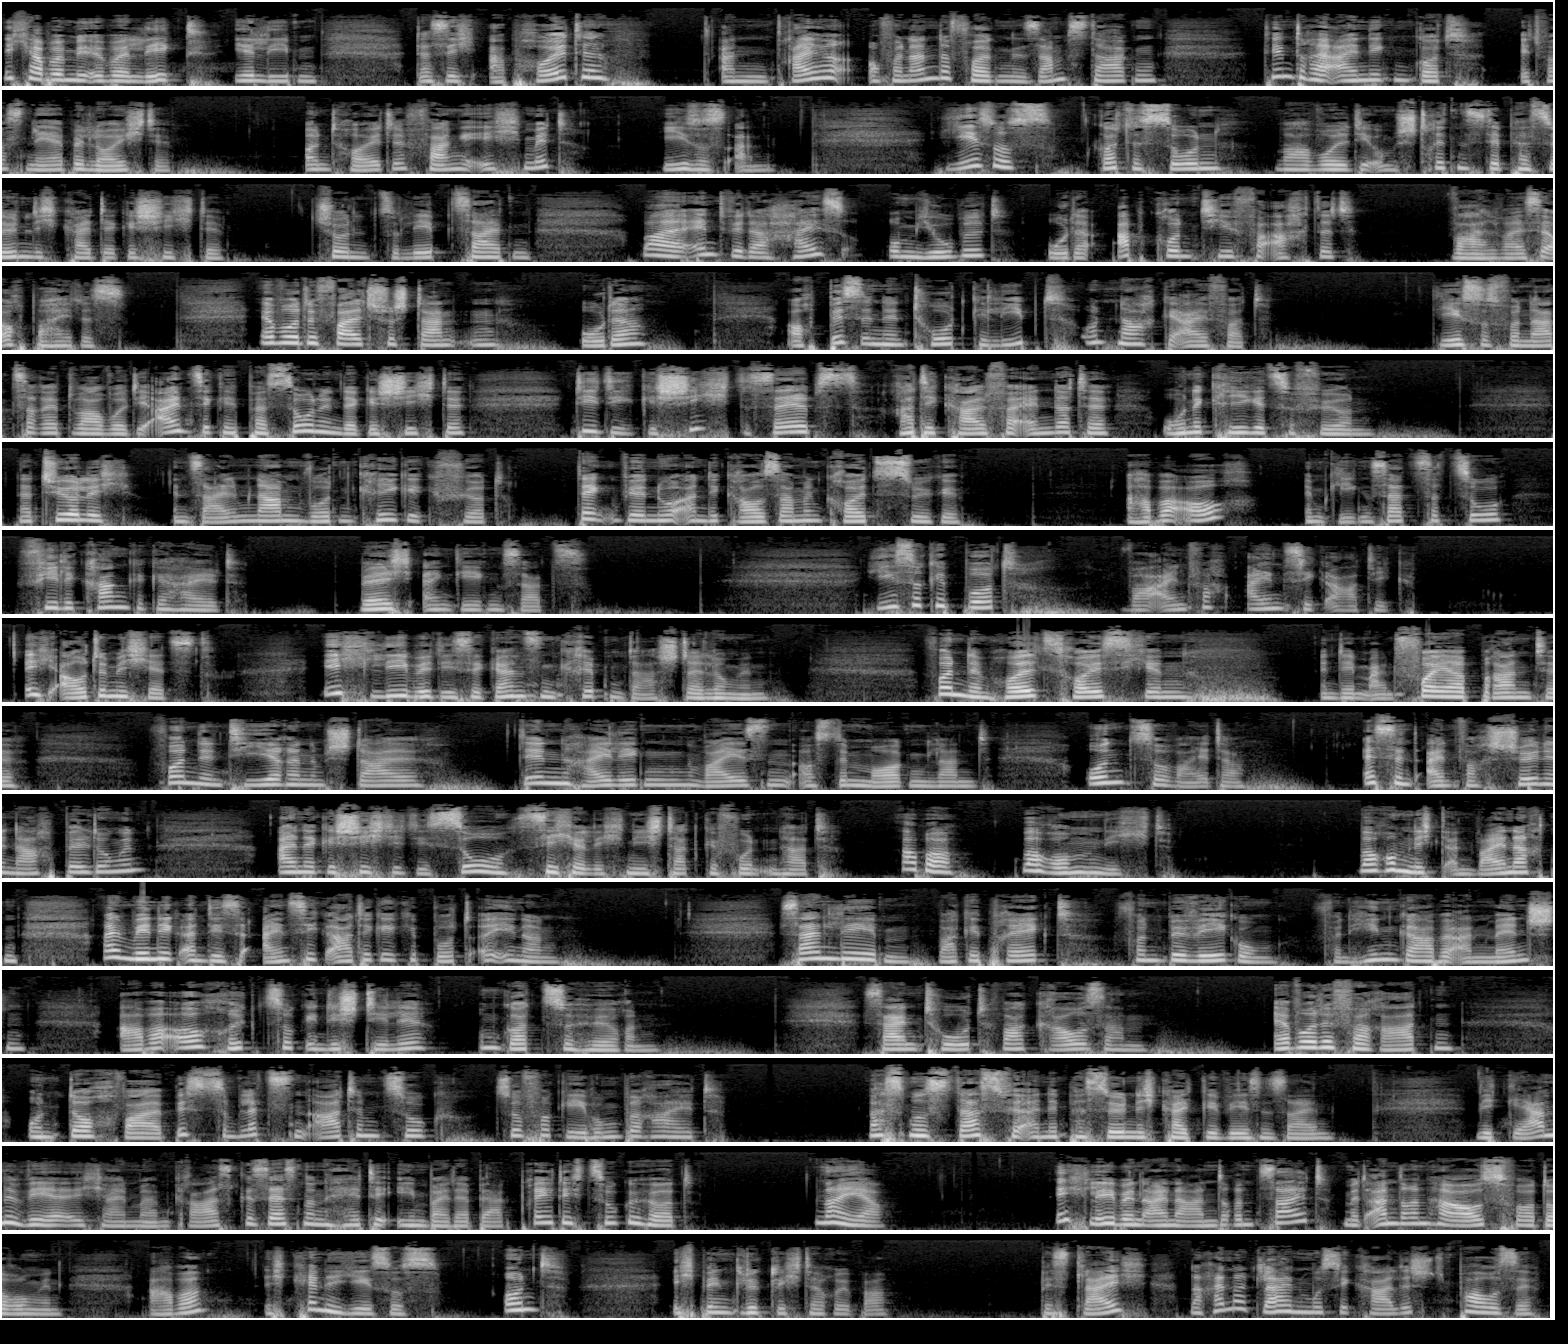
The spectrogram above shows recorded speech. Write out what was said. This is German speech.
Ich habe mir überlegt, ihr Lieben, dass ich ab heute an drei aufeinanderfolgenden Samstagen den dreieinigen Gott etwas näher beleuchte. Und heute fange ich mit Jesus an. Jesus, Gottes Sohn, war wohl die umstrittenste Persönlichkeit der Geschichte. Schon zu Lebzeiten war er entweder heiß umjubelt oder abgrundtief verachtet, wahlweise auch beides. Er wurde falsch verstanden oder auch bis in den Tod geliebt und nachgeeifert. Jesus von Nazareth war wohl die einzige Person in der Geschichte, die die Geschichte selbst radikal veränderte, ohne Kriege zu führen. Natürlich, in seinem Namen wurden Kriege geführt. Denken wir nur an die grausamen Kreuzzüge. Aber auch, im Gegensatz dazu, viele Kranke geheilt. Welch ein Gegensatz. Jesu Geburt war einfach einzigartig. Ich oute mich jetzt. Ich liebe diese ganzen Krippendarstellungen. Von dem Holzhäuschen, in dem ein Feuer brannte, von den Tieren im Stall, den heiligen Weisen aus dem Morgenland und so weiter. Es sind einfach schöne Nachbildungen einer Geschichte, die so sicherlich nie stattgefunden hat. Aber warum nicht? Warum nicht an Weihnachten ein wenig an diese einzigartige Geburt erinnern? Sein Leben war geprägt von Bewegung, von Hingabe an Menschen, aber auch Rückzug in die Stille, um Gott zu hören. Sein Tod war grausam. Er wurde verraten, und doch war er bis zum letzten Atemzug zur Vergebung bereit. Was muss das für eine Persönlichkeit gewesen sein? Wie gerne wäre ich einmal im Gras gesessen und hätte ihm bei der Bergpredigt zugehört. Naja, ich lebe in einer anderen Zeit mit anderen Herausforderungen, aber ich kenne Jesus und ich bin glücklich darüber. Bis gleich nach einer kleinen musikalischen Pause.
